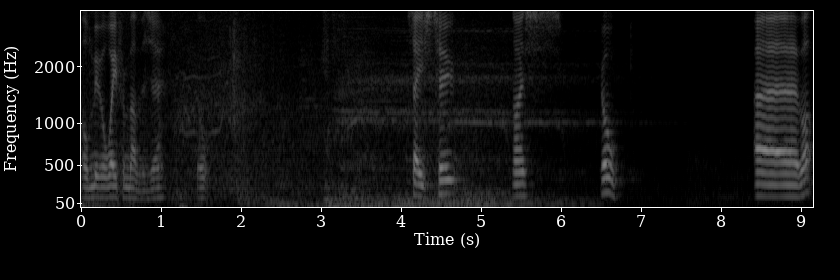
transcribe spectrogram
Or move away from others, yeah? Cool. Stage two. Nice. Cool. Uh, what?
